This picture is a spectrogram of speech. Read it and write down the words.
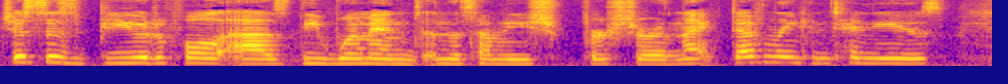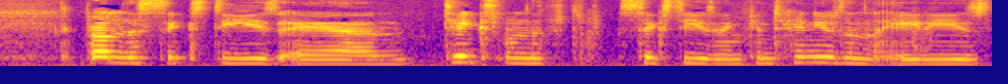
just as beautiful as the women's in the 70s for sure. And that definitely continues from the 60s and takes from the 60s and continues in the 80s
